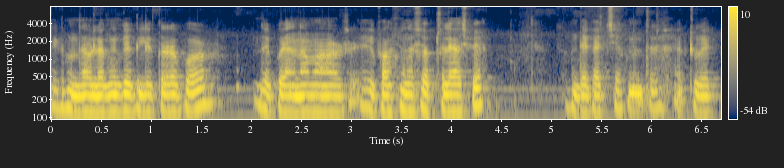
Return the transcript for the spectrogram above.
দেখুন বন্ধুরা লগ ইনকে ক্লিক করার পর দেখবেন আমার এই ফাংশনে সব চলে আসবে। আমি দেখাচ্ছি আপনাদের। একটু ওয়েট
